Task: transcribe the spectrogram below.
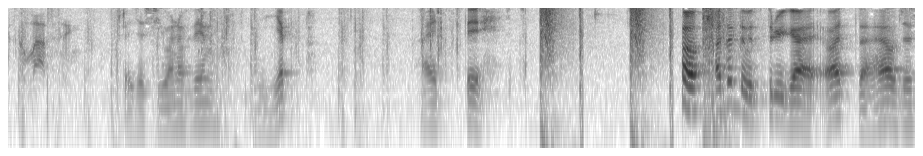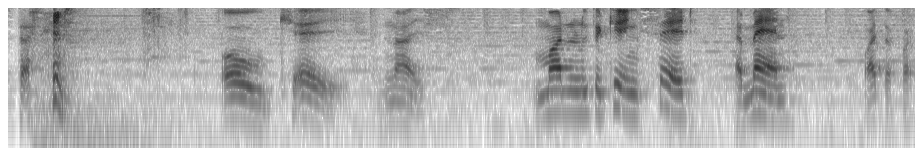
is collapsing. Did I just see one of them? Yep. Right there. Oh, I thought there were three guys. What the hell just happened? okay, nice. Martin Luther King said, A man, what the fuck?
